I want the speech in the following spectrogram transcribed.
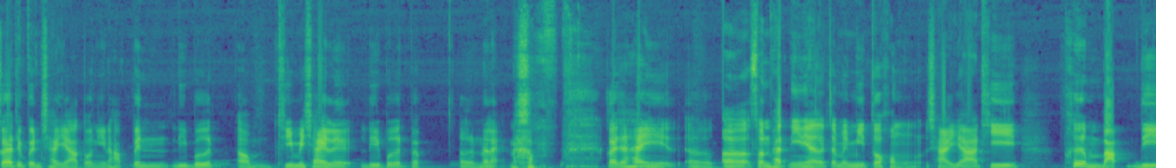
ก็จะเป็นฉายาตัวนี้นะครับ เป็นรีเบิร์ตเอ่อที่ไม่ใช่เลยรีเบิร์ตแบบเออนั่นแหละนะครับ ก็จะให้เออเออส่วนแพทนี้เนี่ยจะไม่มีตัวของฉายาที่ เพิ่มบัฟดี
